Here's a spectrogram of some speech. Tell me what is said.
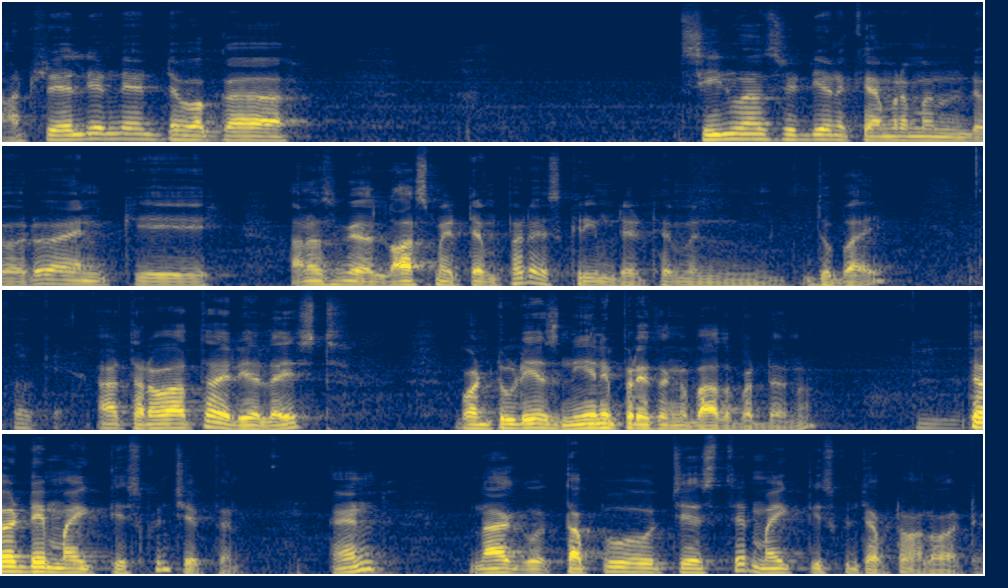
నాట్ రియల్లీ అండి. అంటే ఒక శ్రీనివాస్ రెడ్డి అనే కెమెరామెన్ ఉండేవారు. ఆయనకి అనవసరంగా lost my temper I scream at him in Dubai ఆ తర్వాత I realised one two days నేను విపరీతంగా బాధపడ్డాను. థర్డ్ డే మైక్ తీసుకుని చెప్పాను. అండ్ నాకు తప్పు చేస్తే మైక్ తీసుకుని చెప్పడం అలవాటు.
